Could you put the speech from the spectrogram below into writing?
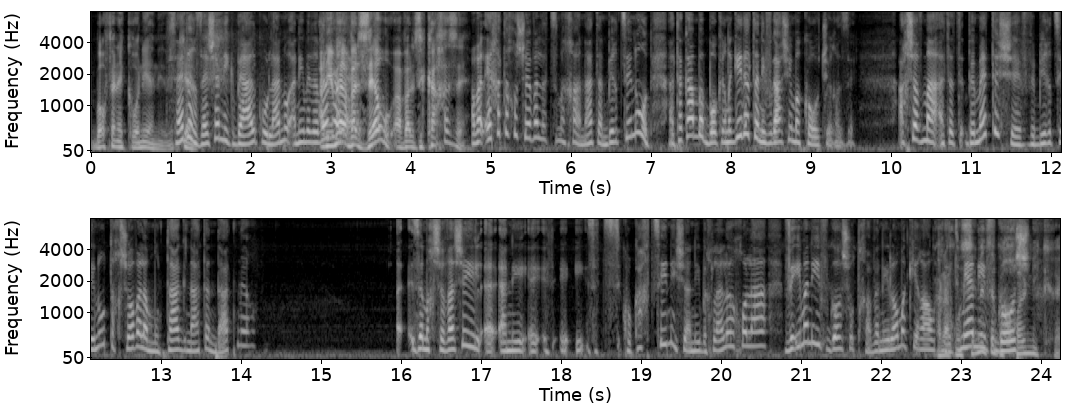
באופן עקרוני אני... בסדר, כן. זה שנקבעה על כולנו, אני מדברת אני אומר, על... אבל זהו, אבל זה ככה זה. אבל איך אתה חושב על עצמך, נתן? ברצינות. אתה קם בבוקר, נגיד אתה נפגש עם ה coacher הזה. עכשיו מה, אתה באמת תשב וברצינות תחשוב על המותג נתן דטנר? זו מחשבה שהיא, אני, אה, אה, אה, זה כל כך ציני שאני בכלל לא יכולה, ואם אני אפגוש אותך, ואני לא מכירה אותך, את אנחנו מי עושים אני את זה אפגוש? בכל מקרה.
